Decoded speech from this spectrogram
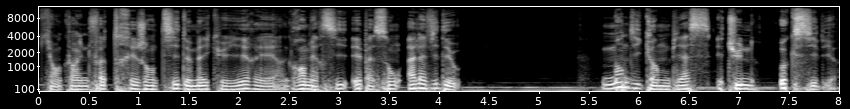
qui est encore une fois très gentil de m'accueillir et un grand merci et passons à la vidéo. Mandy Cambias est une Auxilia.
